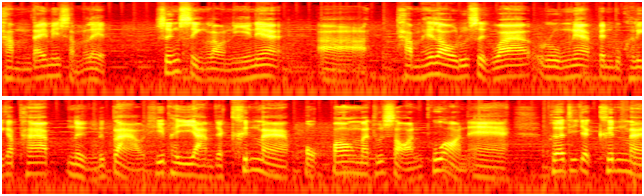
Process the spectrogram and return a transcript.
ทำได้ไม่สำเร็จ ซึ่งสิ่งเหล่านี้เนี่ยทำให้เรารู้สึกว่ารุ้งเนี่ยเป็นบุคลิกภาพหนึ่งหรือเปล่าที่พยายามจะขึ้นมาปกป้องมัทุศรผู้อ่อนแอ เพื่อที่จะขึ้นมา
